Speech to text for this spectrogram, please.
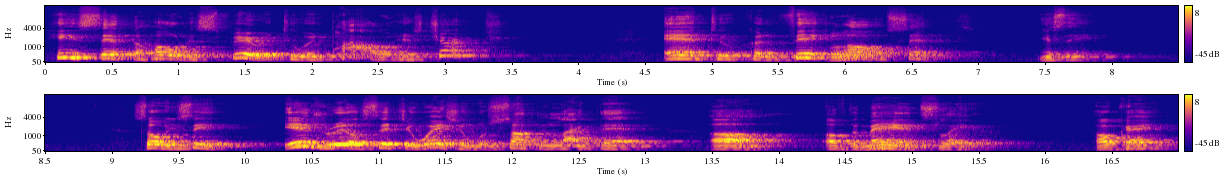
He sent the Holy Spirit to empower his church and to convict lost sinners. You see? So you see, Israel's situation was something like that uh, of the manslayer, okay,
